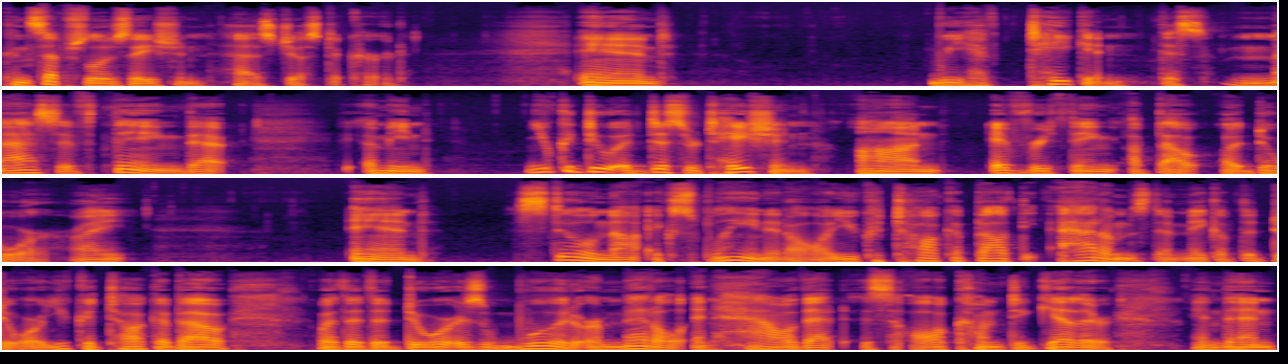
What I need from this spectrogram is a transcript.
conceptualization has just occurred. And we have taken this massive thing that, I mean, you could do a dissertation on everything about a door, right? And still not explain it all. You could talk about the atoms that make up the door. You could talk about whether the door is wood or metal and how that has all come together. And then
